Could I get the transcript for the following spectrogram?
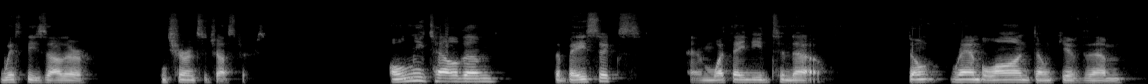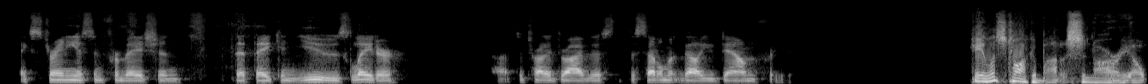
with these other insurance adjusters. Only tell them the basics and what they need to know. Don't ramble on, don't give them extraneous information that they can use later uh, to try to drive this the settlement value down for you. Okay, let's talk about a scenario.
